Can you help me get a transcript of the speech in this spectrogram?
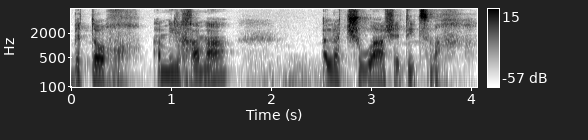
בתוך המלחמה, על התשואה שתצמח.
